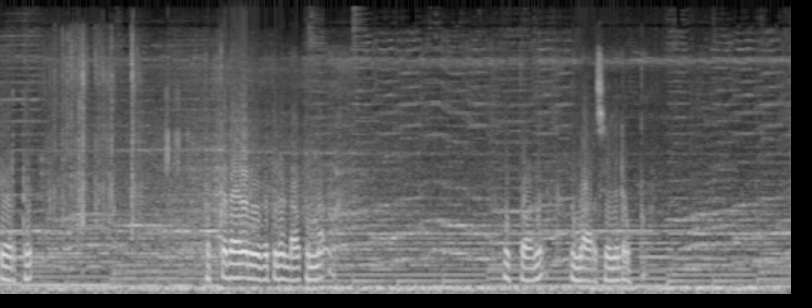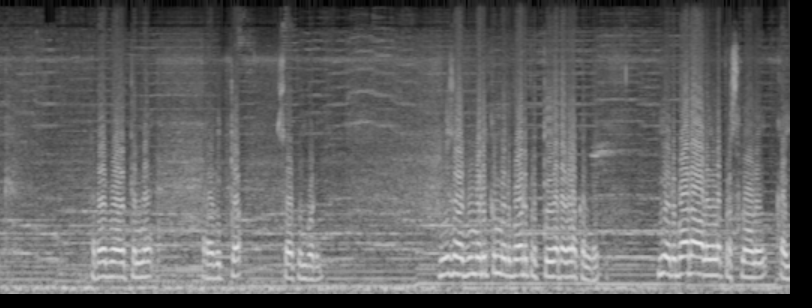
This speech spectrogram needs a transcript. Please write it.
ചേർത്ത് തക്കതായ രൂപത്തിലുണ്ടാക്കുന്ന ഉപ്പാണ് നമ്മൾ ആർ സി എമ്മിന്റെ ഉപ്പ്. അതേപോലെ തന്നെ റവിറ്റോ സോപ്പും പൊടി. ഈ സോപ്പും പൊടിക്കും ഒരുപാട് പ്രത്യേകതകളൊക്കെ ഉണ്ട്. ഈ ഒരുപാട് ആളുകളെ പ്രശ്നമാണ് കൈ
